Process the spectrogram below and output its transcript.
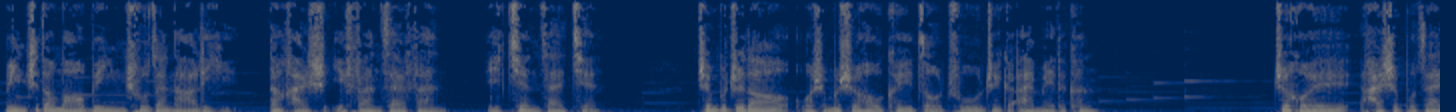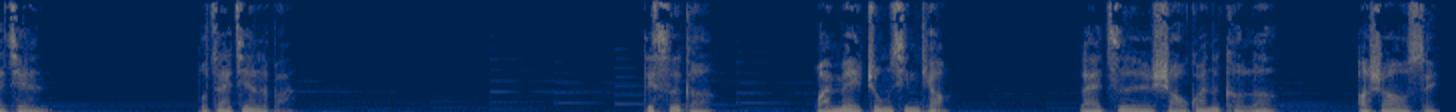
明知道毛病出在哪里。但还是一犯再犯，一见再见，真不知道我什么时候可以走出这个暧昧的坑。这回还是不再见，不再见了吧。第四个，完美中心跳，来自韶关的可乐，二十二岁。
